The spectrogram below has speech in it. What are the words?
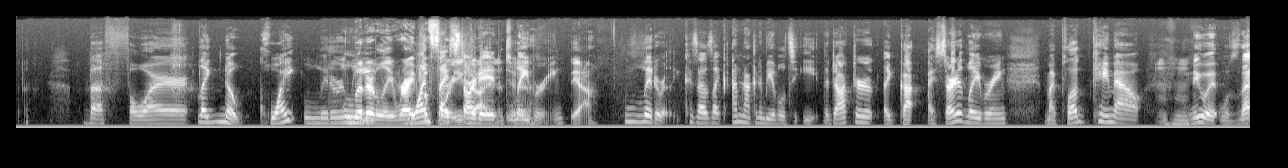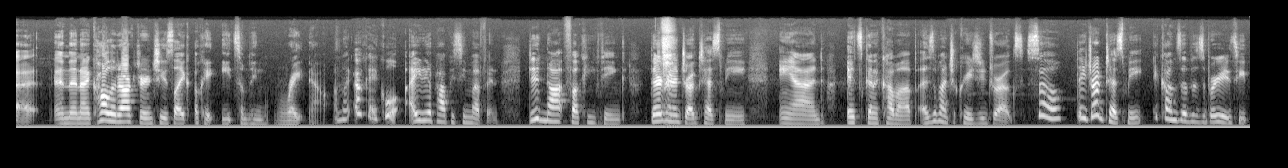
before, like, no, quite literally, literally right once before I started laboring, yeah. Literally, because I was like, I'm not gonna be able to eat. The doctor like got, I started laboring, my plug came out, Mm-hmm. knew it was that, and then I called the doctor and she's like, okay, eat something right now. I'm like, okay, cool. I eat a poppy seed muffin. Did not fucking think they're gonna drug test me and it's gonna come up as a bunch of crazy drugs. So they drug test me. It comes up as a crazy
